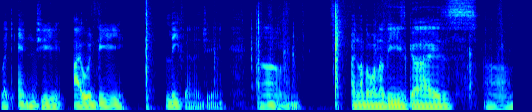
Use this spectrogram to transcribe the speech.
like energy, I would be Leaf Energy. Um, another one of these guys. Um,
